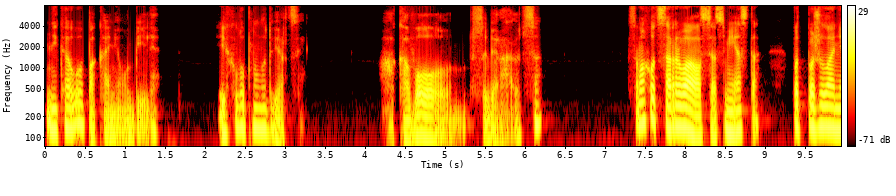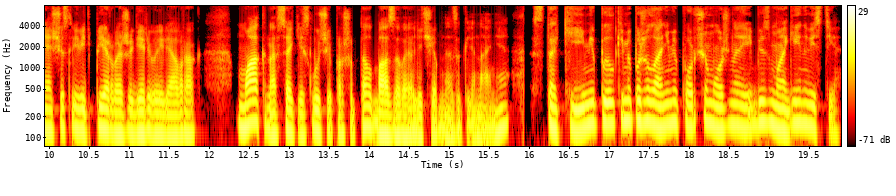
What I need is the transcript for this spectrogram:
никого пока не убили. И хлопнула дверцей. «А кого собираются?» Самоход сорвался с места — под пожелание осчастливить первое же дерево или овраг, маг на всякий случай прошептал базовое лечебное заклинание. С такими пылкими пожеланиями порчу можно и без магии навести.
